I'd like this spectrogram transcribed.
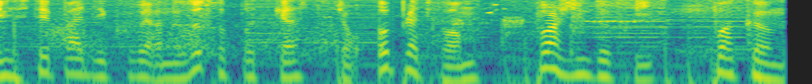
Et n'hésitez pas à découvrir nos autres podcasts sur auplateformes.gindofree.com.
